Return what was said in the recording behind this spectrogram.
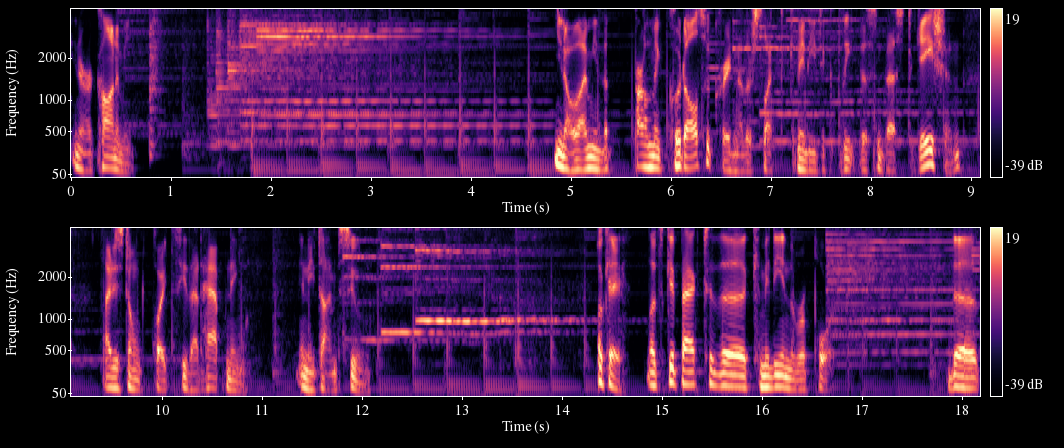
in our economy. You know, I mean, the Parliament could also create another select committee to complete this investigation. I just don't quite see that happening anytime soon. Okay, let's get back to the committee and the report. The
